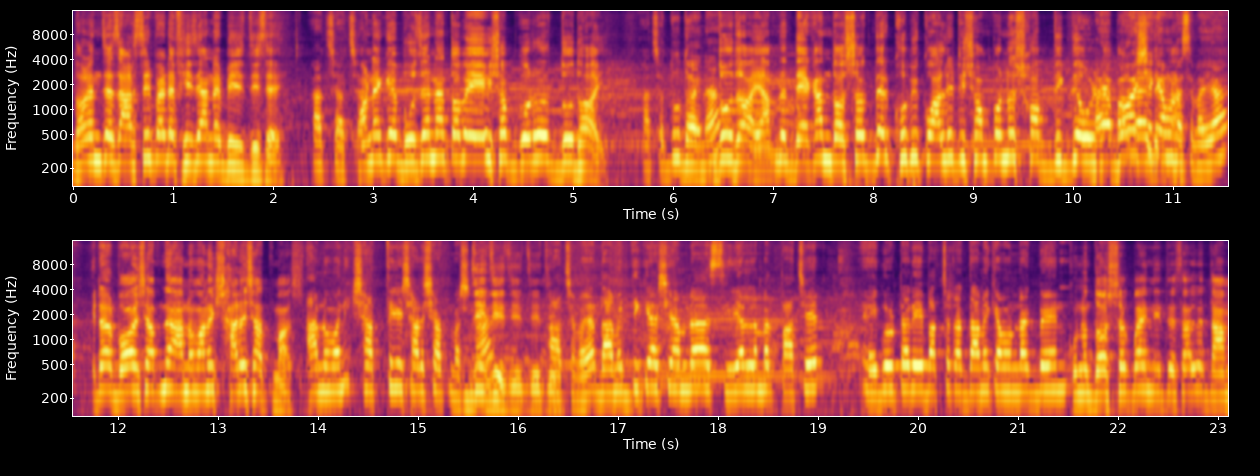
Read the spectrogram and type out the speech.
ধরেন যে জার্সির প্যাটে ফিজিয়ানের বীজ দিছে। আচ্ছা আচ্ছা। অনেকে বুঝে না তবে এই সব গরুর দুধ হয়। আচ্ছা দুধ হয় না? দুধ হয়। আপনি দেখান দর্শকদের খুবই কোয়ালিটি সম্পন্ন সব দিক দিয়ে উল্টা বয়সে কেমন আছে ভাইয়া? এটার বয়স আপনি আনুমানিক সাড়ে সাত মাস। আনুমানিক সাত থেকে সাড়ে সাত মাস জি জি জি জি জি। আচ্ছা ভাইয়া দামের দিকে আসি আমরা। সিরিয়াল নাম্বার পাঁচের। এই গরুটার এই বাচ্চাটার দামে কেমন রাখবেন? কোনো দর্শক ভাই নিতে চাইলে দাম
